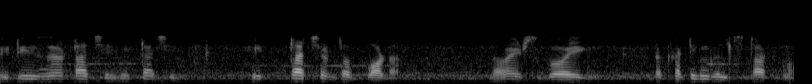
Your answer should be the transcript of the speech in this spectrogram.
it is uh, touching it touching it touched the border. Now it's going the cutting will start now.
